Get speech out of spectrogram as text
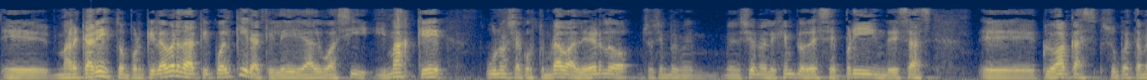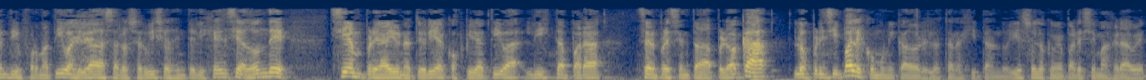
eh, marcar esto, porque la verdad que cualquiera que lee algo así, y más que uno se acostumbraba a leerlo, yo siempre me menciono el ejemplo de ese print, de esas eh, cloacas supuestamente informativas ligadas a los servicios de inteligencia, donde siempre hay una teoría conspirativa lista para ser presentada. Pero acá los principales comunicadores lo están agitando y eso es lo que me parece más grave.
